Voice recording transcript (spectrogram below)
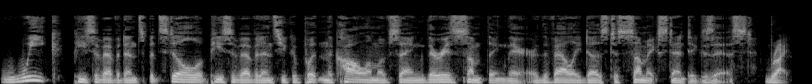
weak piece of evidence, but still a piece of evidence you could put in the column of saying there is something there. The valley does to some extent exist. Right.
